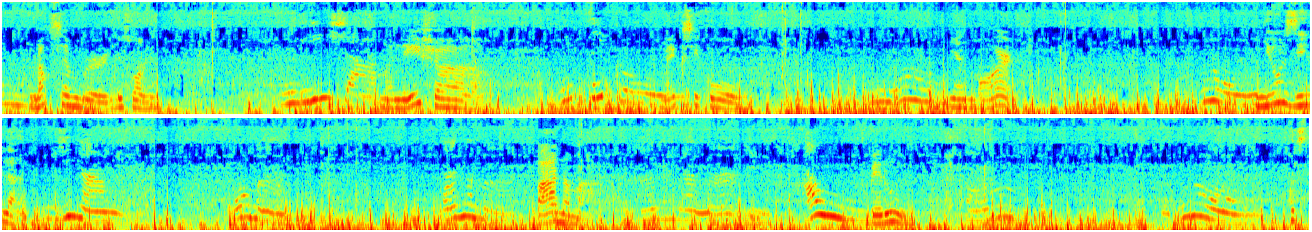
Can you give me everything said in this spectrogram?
Luxembourg. This one. Malaysia. Malaysia. Mexico. Mexico.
